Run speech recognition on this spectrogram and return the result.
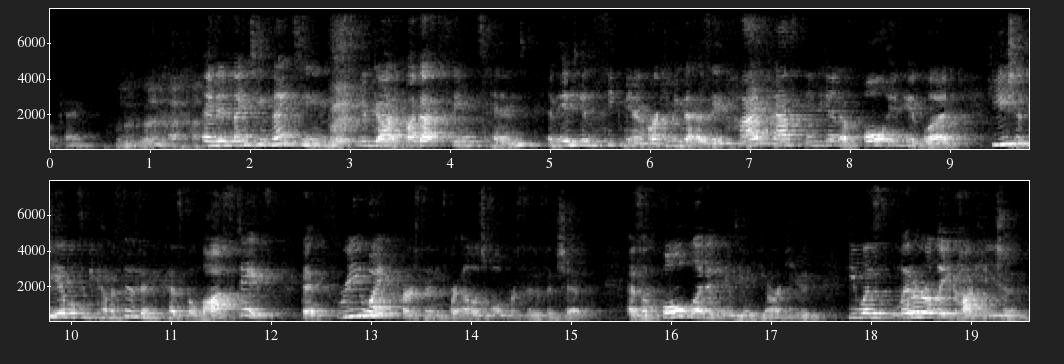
Okay? and in 1919, you've got Bhagat Singh Thind, an Indian Sikh man, arguing that as a high caste Indian of full Indian blood, he should be able to become a citizen because the law states that three white persons were eligible for citizenship. As a full blooded Indian, he argued, He was literally Caucasian,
